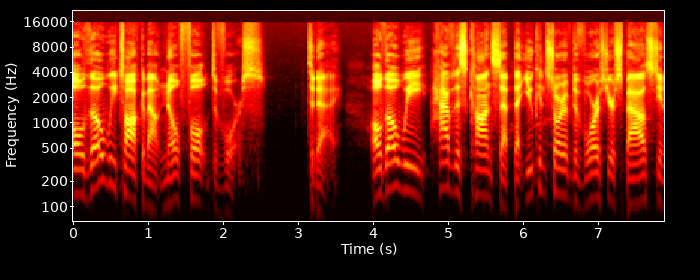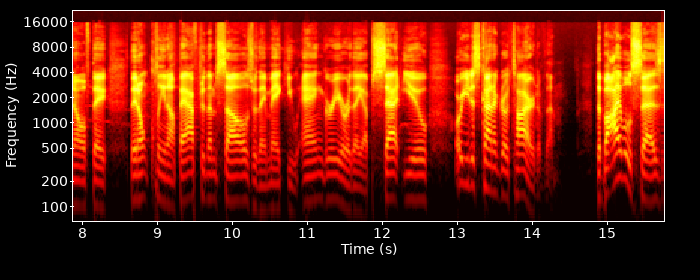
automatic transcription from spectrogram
Although we talk about no fault divorce today, although we have this concept that you can sort of divorce your spouse, you know, if they, they don't clean up after themselves or they make you angry or they upset you or you just kind of grow tired of them. The Bible says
